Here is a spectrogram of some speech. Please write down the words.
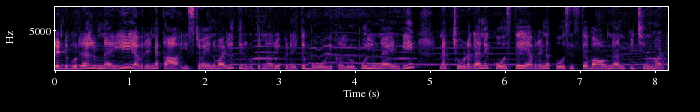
రెండు గుర్రాలు ఉన్నాయి. ఎవరైనా కా ఇష్టమైన వాళ్ళు తిరుగుతున్నారు. ఇక్కడైతే బోళ్ళు కలువ పూలు ఉన్నాయండి. నాకు చూడగానే కోస్తే ఎవరైనా కోసిస్తే బాగున్నా అనిపించింది అనమాట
